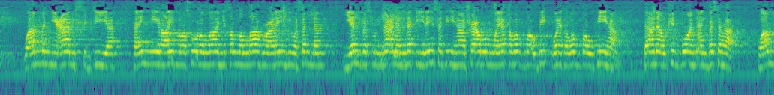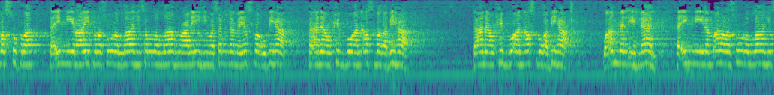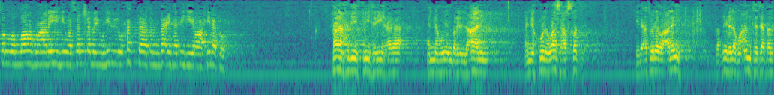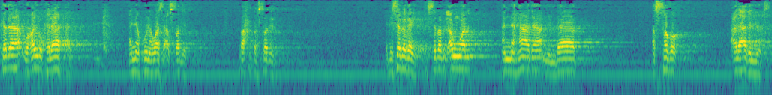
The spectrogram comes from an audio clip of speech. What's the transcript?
وأما النعال السبتية فإني رأيت رسول الله صلى الله عليه وسلم يلبس النعل التي ليس فيها شعر ويتوضأ, به ويتوضأ فيها فأنا أحب أن ألبسها. وأما الصفرة فإني رأيت رسول الله صلى الله عليه وسلم يصبغ بها فأنا أحب أن أصبغ بها. فأنا أحب أن أصبغ بها. وأما الإهلال فإني لم أر رسول الله صلى الله عليه وسلم يهل حتى تنبعث به راحلته. هذا الحديث فيه دليل على أنه ينبغي للعالم أن يكون واسع الصدر. إذا اعترض عليه فقيل له أنت تفعل كذا وغيرك لا يفعل. أن يكون واسع الصدر رحب الصدر. لسببين السبب الأول أن هذا من باب الصبر على أذى الناس.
